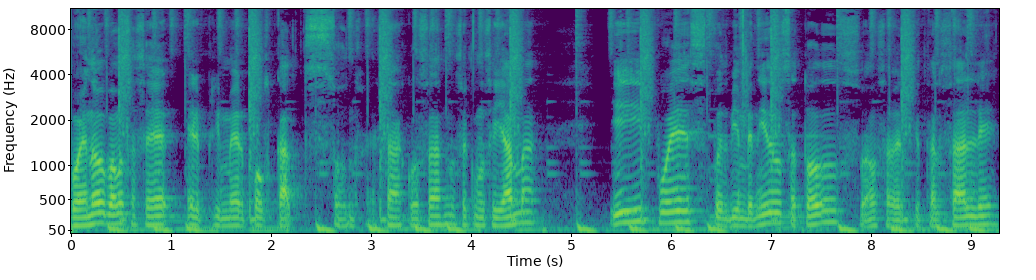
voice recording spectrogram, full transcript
Bueno, vamos a hacer el primer podcast, son esa cosa, no sé cómo se llama. Y pues, pues bienvenidos a todos, vamos a ver qué tal sale.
